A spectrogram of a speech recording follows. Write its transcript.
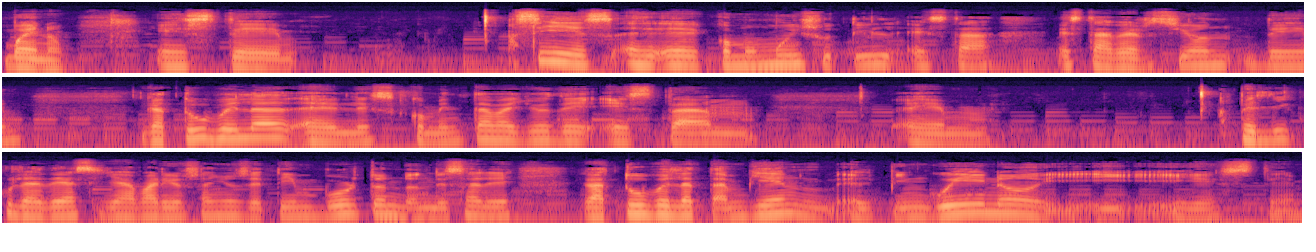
Bueno, este sí es eh, eh, como muy sutil esta, esta versión de Gatúbela, eh, les comentaba yo de esta em, película de hace ya varios años de Tim Burton, donde sale Gatúbela también, el pingüino y este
